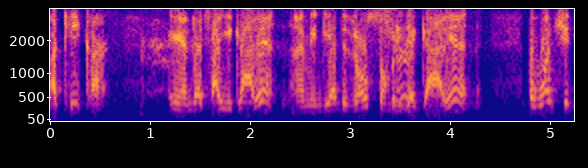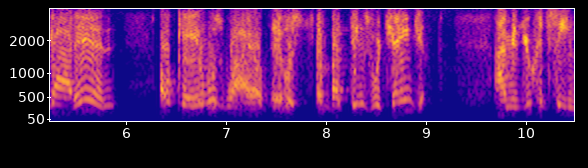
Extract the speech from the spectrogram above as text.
a key card, and that's how you got in. I mean, you had to know somebody Sure. that got in. But once you got in, okay, it was wild. It was, but things were changing. I mean, you could see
